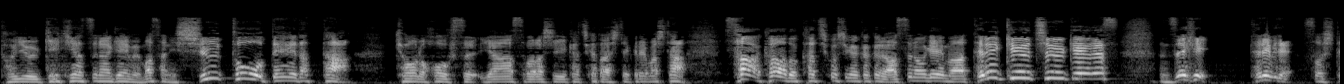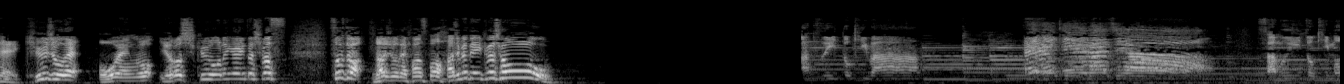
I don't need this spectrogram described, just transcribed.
という激アツなゲーム、まさに周東デーだった。今日のホークス、いやー素晴らしい勝ち方してくれました。さあ、カード勝ち越しがかかる明日のゲームはテレキ中継です。ぜひ、テレビで、そして球場で応援をよろしくお願いいたします。それでは、ラジオでファンスポを始めていきましょう暑い時は「テレキラジオ」寒い時も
